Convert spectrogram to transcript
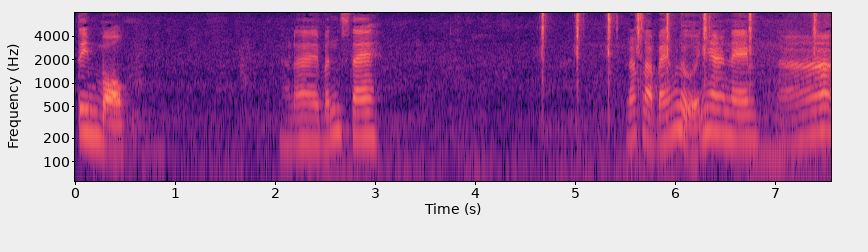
tim bột. Đây bánh xe. Rất là bán lửa nha anh em. Đó.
